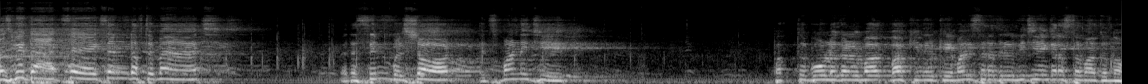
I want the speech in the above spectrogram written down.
As with that six, end of the match. With a simple shot, it's Manijit. പത്ത് ബോളുകൾ ബാക്കി നിൽക്കെ മത്സരത്തിൽ വിജയം കരസ്ഥമാക്കുന്നു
